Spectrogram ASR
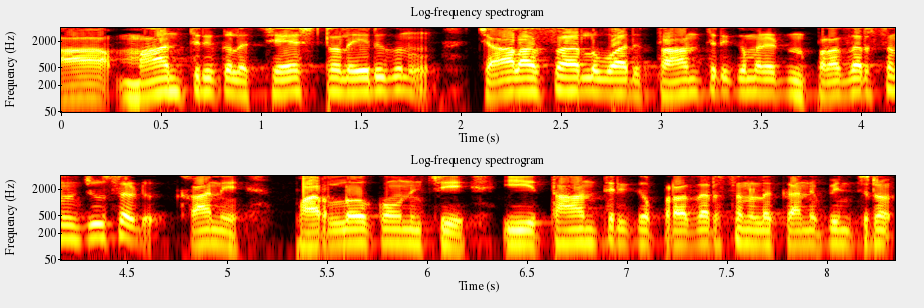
ఆ మాంత్రికుల చేష్టల ఎరుగును. చాలాసార్లు వారి తాంత్రికమైనటువంటి ప్రదర్శనలు చూశాడు. కానీ పరలోకం నుంచి ఈ తాంత్రిక ప్రదర్శనలు కనిపించడం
